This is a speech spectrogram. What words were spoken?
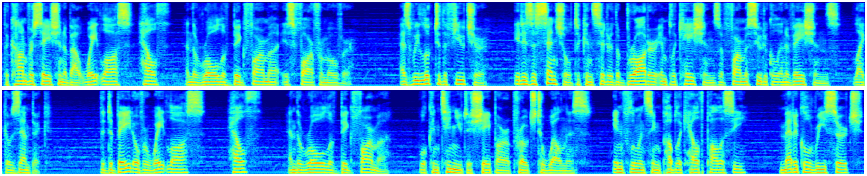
The conversation about weight loss, health, and the role of Big Pharma is far from over. As we look to the future, it is essential to consider the broader implications of pharmaceutical innovations like Ozempic. The debate over weight loss, health, and the role of Big Pharma will continue to shape our approach to wellness, influencing public health policy, medical research,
